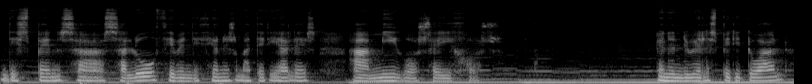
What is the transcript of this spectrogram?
dispensa salud y bendiciones materiales a amigos e hijos. En el nivel espiritual,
